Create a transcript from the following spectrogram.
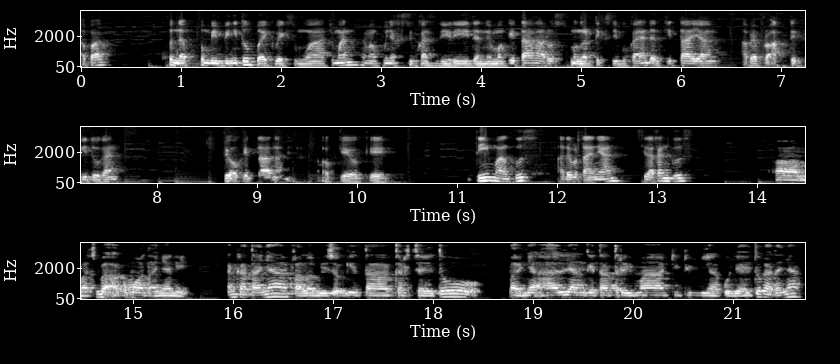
apa? Pendap pembimbing itu baik-baik semua, cuman memang punya kesibukan sendiri dan memang kita harus mengerti kesibukannya dan kita yang apa proaktif gitu kan. Tapi oke kita nah, oke oke. Tim Gus, ada pertanyaan? Silakan Gus. Uh, Mas Mbak, aku mau tanya nih. Kan katanya kalau besok kita kerja itu banyak hal yang kita terima di dunia kuliah itu katanya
